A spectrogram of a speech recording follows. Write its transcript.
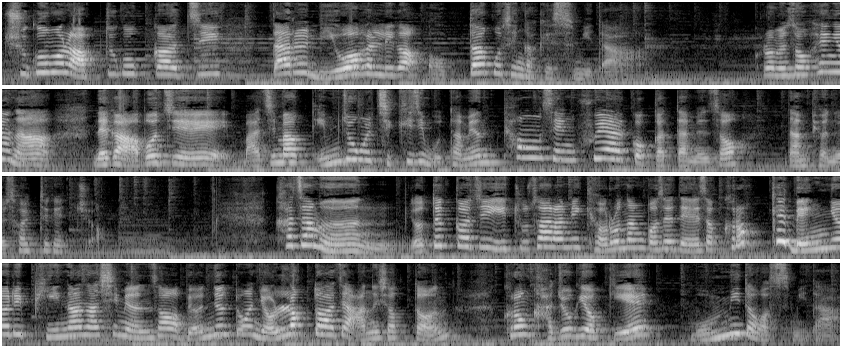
죽음을 앞두고까지 딸을 미워할 리가 없다고 생각했습니다. 그러면서 횡연아, 내가 아버지의 마지막 임종을 지키지 못하면 평생 후회할 것 같다면서 남편을 설득했죠. 카잠은 여태까지 이 두 사람이 결혼한 것에 대해서 그렇게 맹렬히 비난하시면서 몇 년 동안 연락도 하지 않으셨던 그런 가족이었기에 못 믿어왔습니다.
